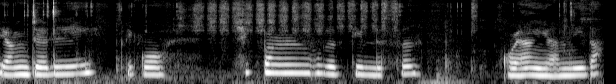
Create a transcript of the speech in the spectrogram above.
양젤리 그리고 식빵 루틴을 쓴 고양이랍니다.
